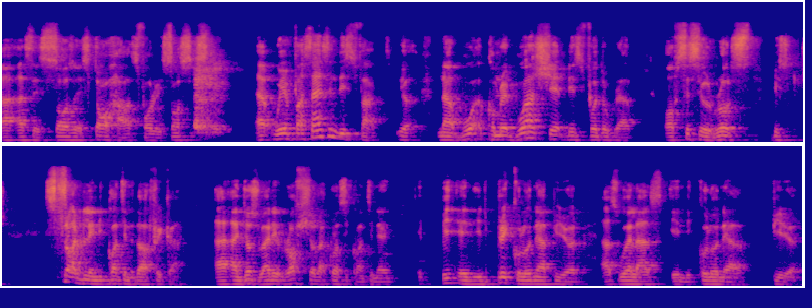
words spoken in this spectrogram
uh, as a source, a storehouse for resources. Uh, we're emphasizing this fact. Now, Comrade Bois shared this photograph of Cecil Rhodes straddling the continent of Africa uh, and just riding roughshod across the continent in the pre-colonial period as well as in the colonial period.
